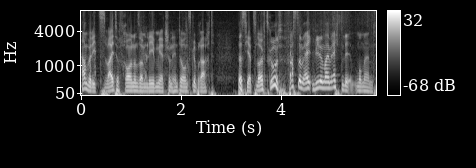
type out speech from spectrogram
haben wir die zweite Frau in unserem Leben jetzt schon hinter uns gebracht. Bis jetzt läuft's gut. Fast im e wie in meinem echten Leben. Moment.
